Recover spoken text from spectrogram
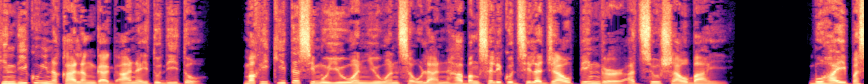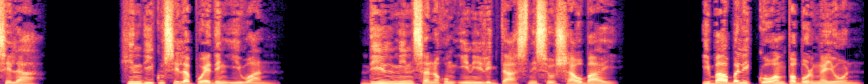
Hindi ko inakalang gagana ito dito. Makikita si Muyuan Yuan sa ulan habang sa likod sila Zhao Pinger at Su Xiaobai. Buhay pa sila. Hindi ko sila pwedeng iwan. Deal minsan akong iniligtas ni Su Xiaobai. Ibabalik ko ang pabor ngayon.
